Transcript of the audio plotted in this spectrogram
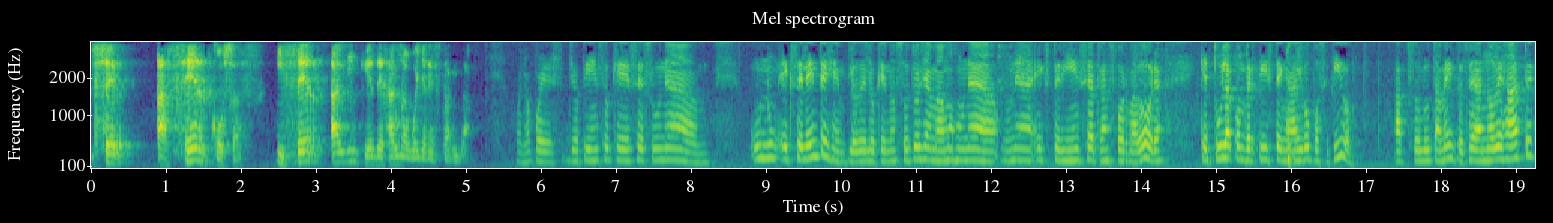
ser, hacer cosas y ser alguien que dejar una huella en esta vida. Bueno, pues yo pienso que ese es una, un excelente ejemplo de lo que nosotros llamamos una, una experiencia transformadora que tú la convertiste en algo positivo, absolutamente. O sea, no dejaste,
